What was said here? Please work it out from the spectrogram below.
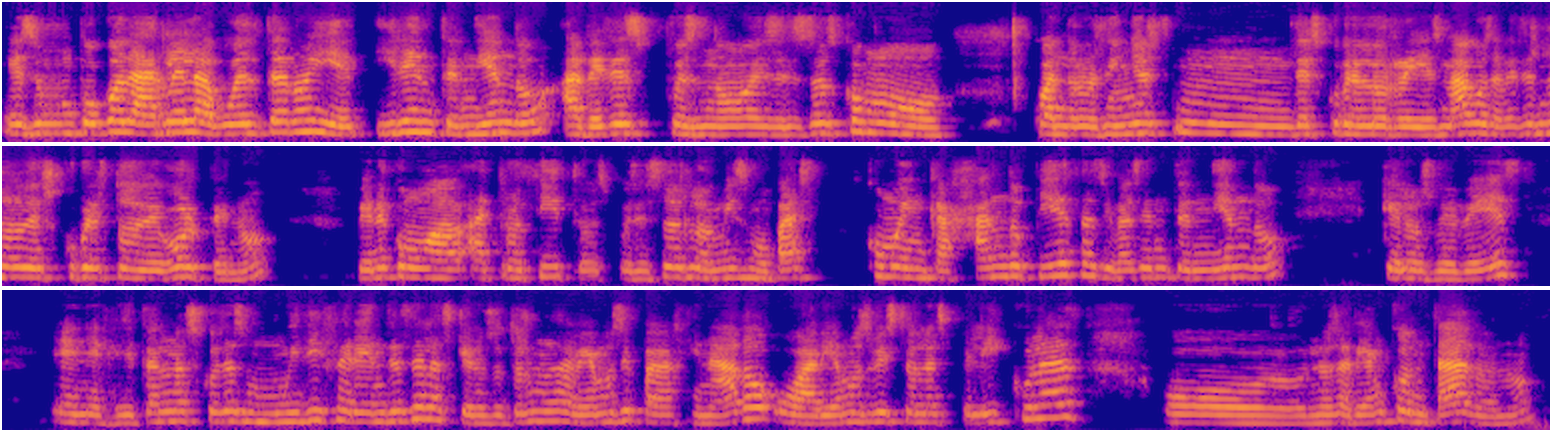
es un poco darle la vuelta ¿no? y ir entendiendo. A veces, pues no, eso es como cuando los niños mm, descubren los Reyes Magos, a veces no lo descubres todo de golpe, ¿no? Viene como a, trocitos, pues eso es lo mismo, vas como encajando piezas y vas entendiendo que los bebés eh, necesitan unas cosas muy diferentes de las que nosotros nos habíamos imaginado o habíamos visto en las películas o nos habían contado, ¿no?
